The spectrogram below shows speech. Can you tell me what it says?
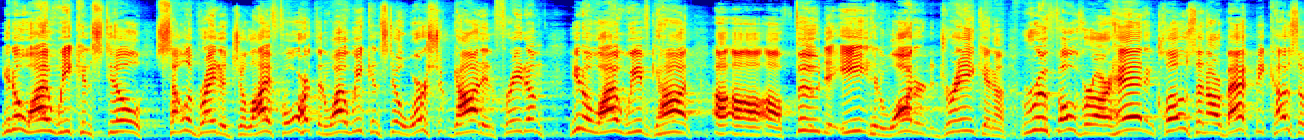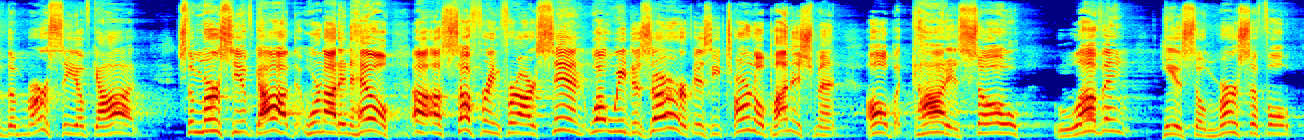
You know why we can still celebrate a July 4th and why we can still worship God in freedom? You know why we've got uh, uh, uh, food to eat and water to drink and a roof over our head and clothes on our back because of the mercy of God. It's the mercy of God that we're not in hell uh, uh, suffering for our sin. What we deserve is eternal punishment. Oh, but God is so loving, He is so merciful,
